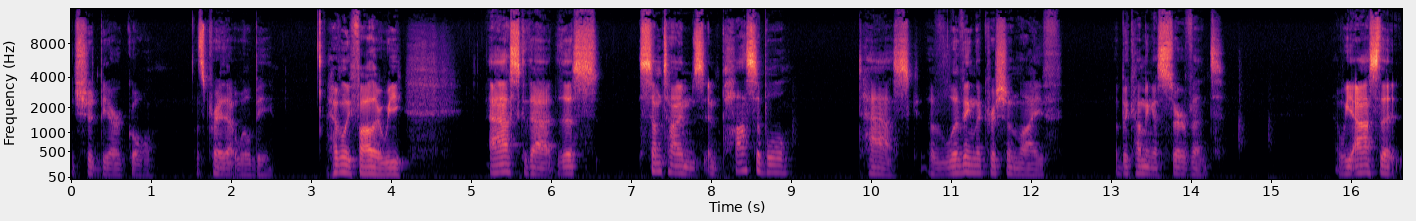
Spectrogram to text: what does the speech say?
It should be our goal. Let's pray that will be. Heavenly Father, we ask that this sometimes impossible task of living the Christian life, of becoming a servant, we ask that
